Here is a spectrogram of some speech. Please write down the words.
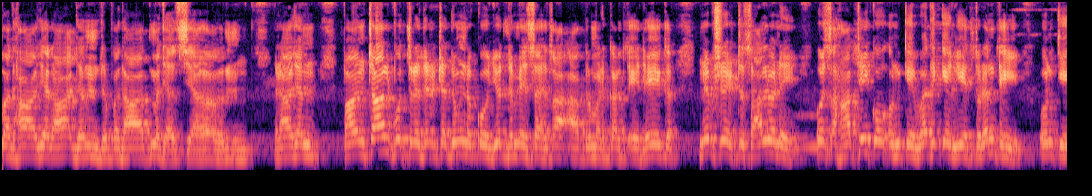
वधाय राजन द्रुपदात्मज राजन पांचाल पुत्र धृष्टुम्न को युद्ध में सहसा आक्रमण करते देख निपश्रेष्ठ साल्व ने उस हाथी को उनके वध के लिए तुरंत ही उनकी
